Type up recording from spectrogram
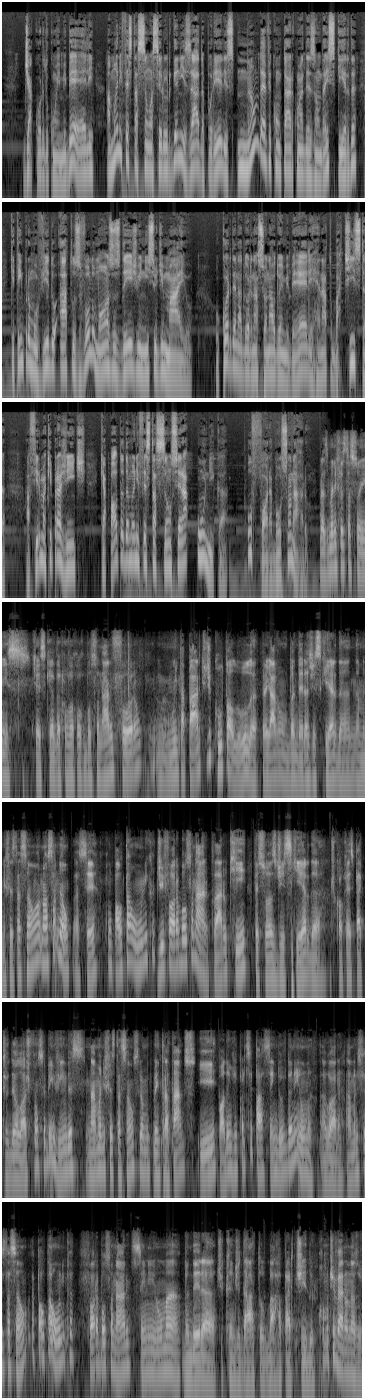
De acordo com o MBL, a manifestação a ser organizada por eles não deve contar com a adesão da esquerda, que tem promovido atos volumosos desde o início de maio. O coordenador nacional do MBL, Renato Batista, afirma aqui pra gente que a pauta da manifestação será única: o Fora Bolsonaro. As manifestações que a esquerda convocou com o Bolsonaro foram, em muita parte, de culto ao Lula. Pregavam bandeiras de esquerda na manifestação, a nossa não. Vai ser com pauta única de fora Bolsonaro. Claro que pessoas de esquerda, de qualquer espectro ideológico, vão ser bem-vindas na manifestação, serão muito bem tratados e podem vir participar, sem dúvida nenhuma. Agora, a manifestação é pauta única, fora Bolsonaro, sem nenhuma bandeira de candidato barra partido, como tiveram nas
